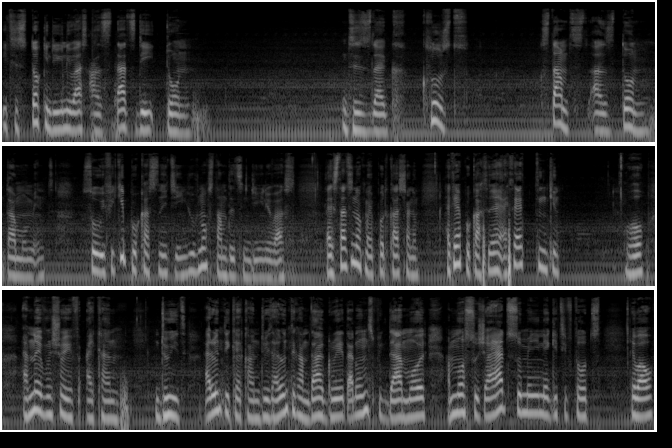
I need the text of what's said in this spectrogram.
It is stuck in the universe as that day done. It is like closed stamped as done that moment. So if you keep procrastinating you've not stamped it in the universe like starting up my podcast channel. I kept procrastinating. I started thinking well i'm not even sure if i can do it. I don't think i can do it. I don't think i'm that great. I don't speak that much. I'm not social i had so many negative thoughts about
